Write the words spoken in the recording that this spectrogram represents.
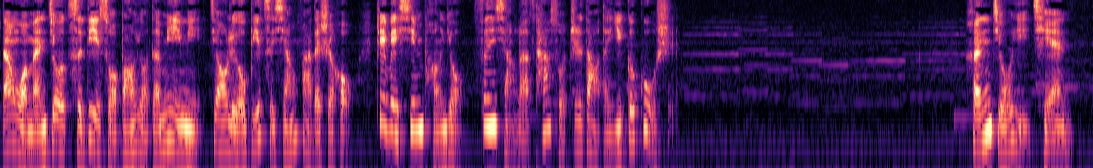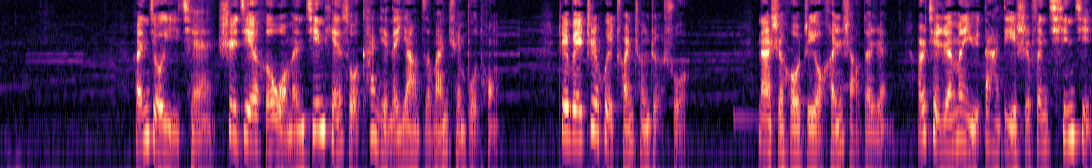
当我们就此地所保有的秘密交流彼此想法的时候，这位新朋友分享了他所知道的一个故事。很久以前，很久以前，世界和我们今天所看见的样子完全不同。这位智慧传承者说：“那时候只有很少的人，而且人们与大地十分亲近。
